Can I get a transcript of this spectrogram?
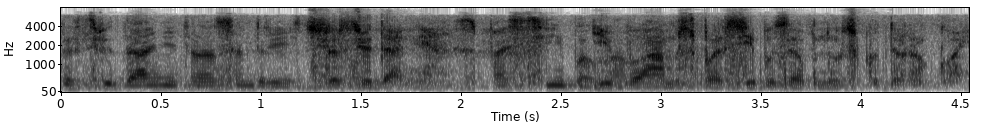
До свидания, Тарас Андреевич. До свидания. Спасибо И вам. вам спасибо за внучку, дорогой.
